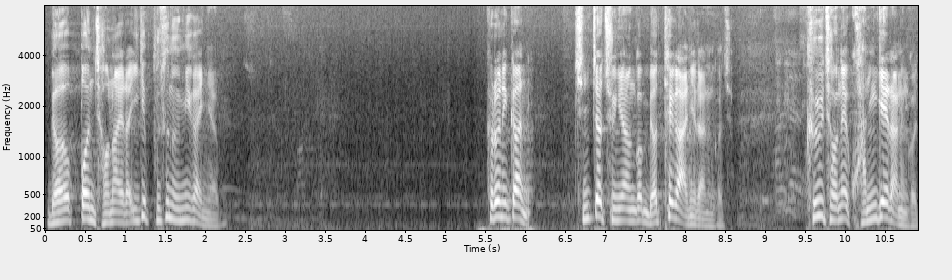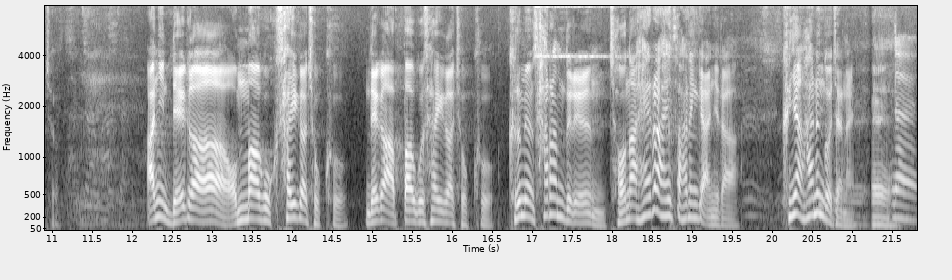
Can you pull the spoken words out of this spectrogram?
몇 번 전화해라. 이게 무슨 의미가 있냐고. 그러니까 진짜 중요한 건몇 회가 아니라는 거죠. 그 전에 관계라는 거죠. 아니 내가 엄마하고 사이가 좋고 내가 아빠하고 사이가 좋고 그러면 사람들은 전화해라 해서 하는 게 아니라 그냥 하는 거잖아요. 네.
